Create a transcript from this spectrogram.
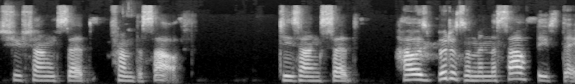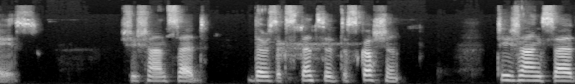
Shushan said, From the south. Jizang said, How is Buddhism in the south these days? Shushan said, There's extensive discussion. Jizang said,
